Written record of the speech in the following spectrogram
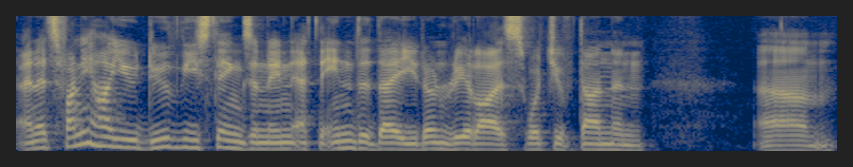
And it's funny how you do these things, and then at the end of the day, you don't realize what you've done, and um,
